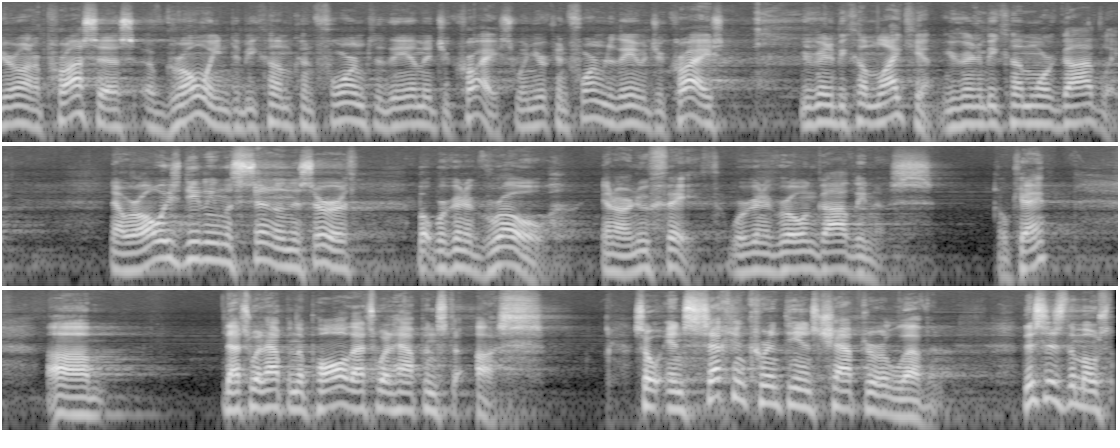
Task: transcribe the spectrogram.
you're on a process of growing to become conformed to the image of Christ. When you're conformed to the image of Christ, you're going to become like him. You're going to become more godly. Now, we're always dealing with sin on this earth, but we're going to grow in our new faith. We're going to grow in godliness. Okay? Um, that's what happened to Paul. That's what happens to us. So in 2 Corinthians chapter 11, this is the most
